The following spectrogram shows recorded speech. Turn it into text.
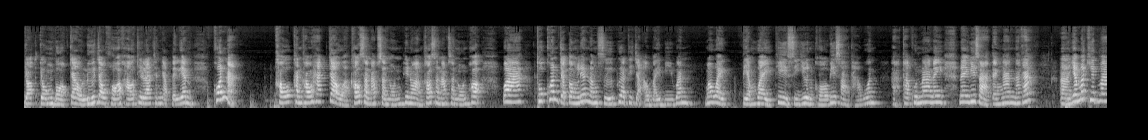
เจาะจงบอกเจ้าหรือเจ้าขอเขาที่รักฉันอยากไปเรียนคนน่ะเขาคันเขาฮักเจ้าอะ เขาสนับสนุนพี่น้องเขาสนับสนุนเพราะว่าทุกคนจะต้องเรียนหนังสือเพื่อที่จะเอาใบบีวัน มาไว้เตรียมไว้ที่สิยืนขอวีซ่าถาวรค่ะถ้าคุณมาในในวีซ่าแต่งงานนะคะอ่าอย่ามาคิดว่า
